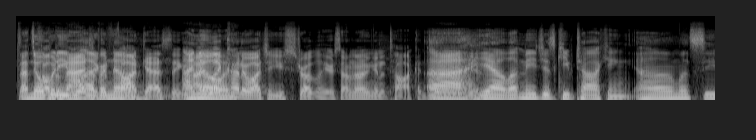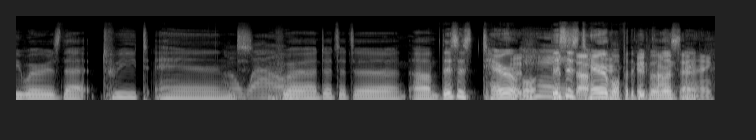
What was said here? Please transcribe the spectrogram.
that's nobody called will the magic ever of know. podcasting. I know, like and- kind of watching you struggle here, so I'm not even going to talk until Ah, yeah. Let me just keep talking. Um, let's see. Where is that tweet? And wow. uh, da, da, da. Um, this is terrible. Good This is stuff terrible here. for the Good people content, listening. Hank.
